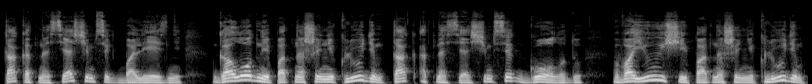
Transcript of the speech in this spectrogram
так относящимся к болезни, голодный по отношению к людям, так относящимся к голоду – воюющий по отношению к людям,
